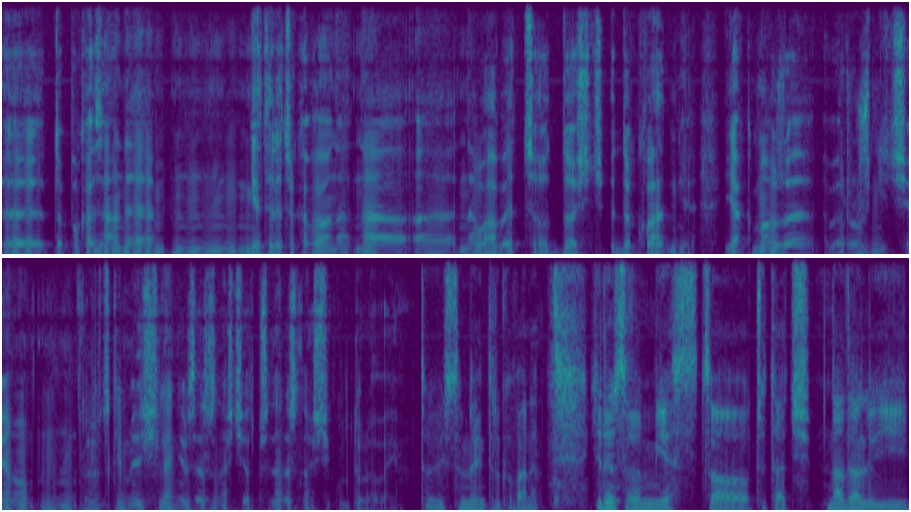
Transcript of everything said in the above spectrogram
e, to pokazane mm, nie tyle co kawała na, na, na ławę, co dość dokładnie, jak może różnić się ludzkie myślenie w zależności od przynależności kulturowej. To jestem zaintrygowany. Jednym słowem jest co czytać nadal i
